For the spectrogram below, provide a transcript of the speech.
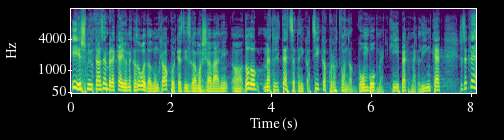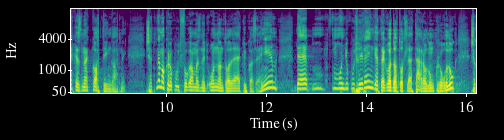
És miután az emberek eljönnek az oldalunkra, akkor kezd izgalmassá válni a dolog, mert hogyha tetszett nekik a cikk, akkor ott vannak gombok, meg képek, meg linkek, és ezekre elkezdenek kattingatni. És hát nem akarok úgy fogalmazni, hogy onnantól a lelkük az enyém, de mondjuk úgy, hogy rengeteg adatot letárolunk róluk, és a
